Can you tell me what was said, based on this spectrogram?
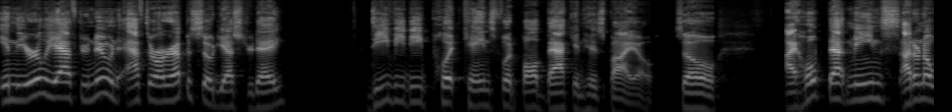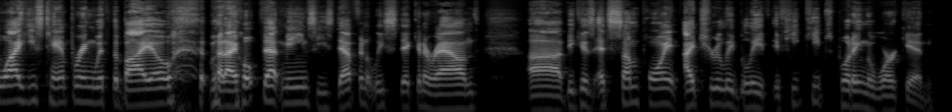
in the early afternoon after our episode yesterday, DVD put Canes football back in his bio. So I hope that means I don't know why he's tampering with the bio, but I hope that means he's definitely sticking around. Uh, because at some point, I truly believe if he keeps putting the work in,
